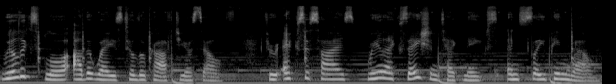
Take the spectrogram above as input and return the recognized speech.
We'll explore other ways to look after yourself through exercise, relaxation techniques, and sleeping well,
